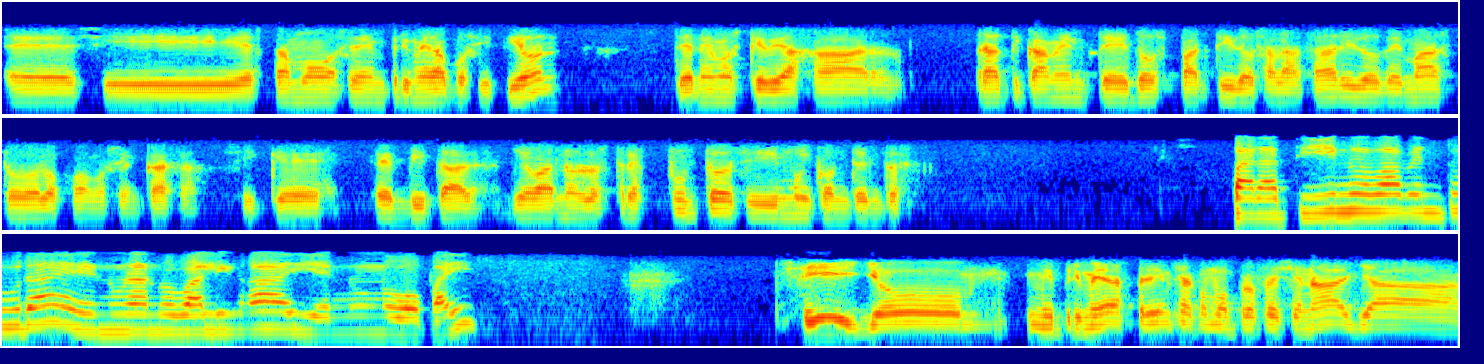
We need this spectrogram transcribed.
eh, si estamos en primera posición tenemos que viajar prácticamente dos partidos al azar y lo demás todo lo jugamos en casa. Así que es vital llevarnos los tres puntos y muy contentos. Para ti nueva aventura en una nueva liga y en un nuevo país. Sí yo mi primera experiencia como profesional ya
